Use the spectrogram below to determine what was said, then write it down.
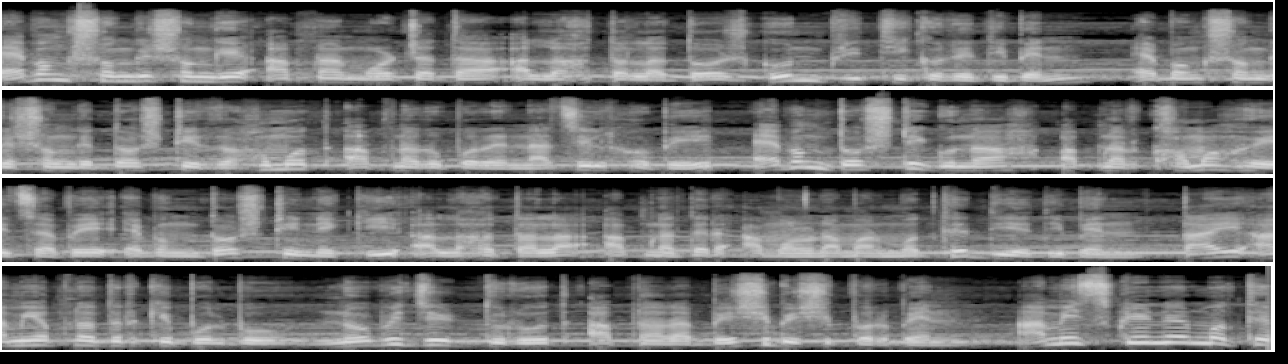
এবং সঙ্গে সঙ্গে আপনার মর্যাদা আল্লাহ তাল্লাহ দশ গুণ বৃদ্ধি করে দিবেন এবং সঙ্গে সঙ্গে দশটির রহমত আপনার উপরে নাজিল হবে এবং দশটি গুনাহ আপনার ক্ষমা হয়ে যাবে এবং দশটি নেকি আল্লাহ তালা আপনাদের আমল নামার মধ্যে দিয়ে দিবেন। তাই আমি আপনাদেরকে বলব, নবীজির দুরুদ আপনারা বেশি বেশি পড়বেন। আমি স্ক্রিনের মধ্যে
